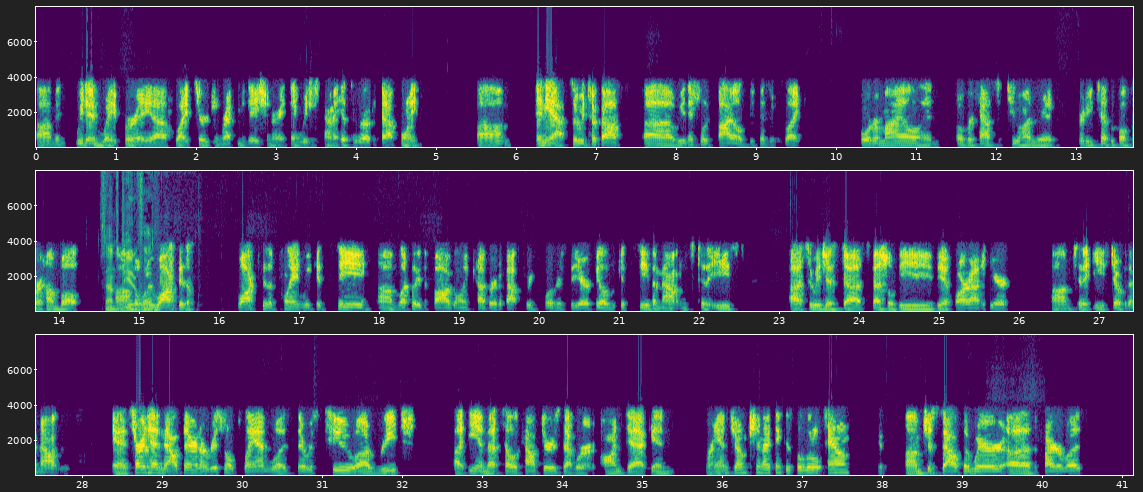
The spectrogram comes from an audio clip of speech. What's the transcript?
Um, and we didn't wait for a uh, flight surgeon recommendation or anything. We just kind of hit the road at that point. Um, and yeah, so we took off. Uh, we initially filed because it was like quarter mile and overcast at 200, pretty typical for Humboldt. Sounds beautiful. Um, when we walked to the walked to the plane, we could see. Um, luckily, the fog only covered about three quarters of the airfield. We could see the mountains to the east. Uh, so we just uh, special V VFR out of here um, to the east over the mountains and started heading out there. And our original plan was there was two uh, Reach uh, EMS helicopters that were on deck in Grand Junction, I think is the little town um, just south of where uh, the fire was.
